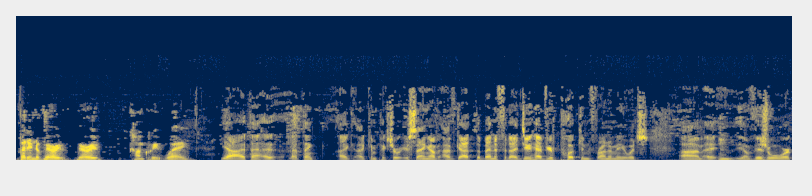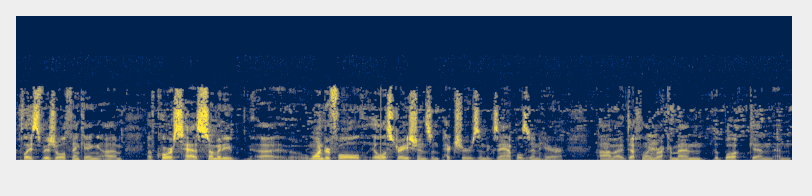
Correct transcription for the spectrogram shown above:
but in a very, very concrete way. Yeah, I, th- I, I think I, I can picture what you're saying. I've, I've got the benefit. I do have your book in front of me, which, um, I- you know, visual workplace, visual thinking, um, of course, has so many uh, wonderful illustrations and pictures and examples in here. Um, I definitely recommend the book and, and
